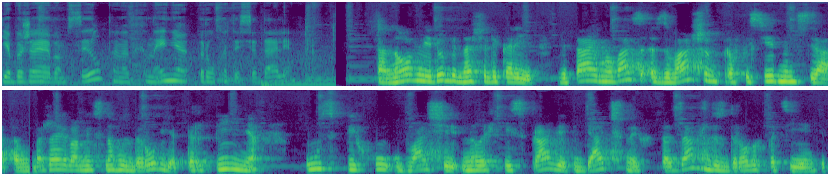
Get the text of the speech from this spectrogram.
Я бажаю вам сил та натхнення рухатися далі. Шановні любі наші лікарі, вітаємо вас з вашим професійним святом. Бажаю вам міцного здоров'я, терпіння, успіху у вашій нелегкій справі, вдячних та завжди здорових пацієнтів.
